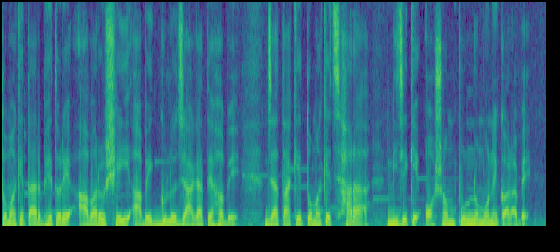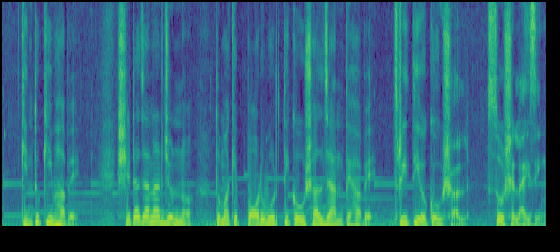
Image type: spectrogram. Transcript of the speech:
তোমাকে তার ভেতরে আবারও সেই আবেগগুলো জাগাতে হবে, যা তাকে তোমাকে ছাড়া নিজেকে অসম্পূর্ণ মনে করাবে। কিন্তু কীভাবে? সেটা জানার জন্য তোমাকে পরবর্তী কৌশল জানতে হবে। তৃতীয় কৌশল সোশ্যালাইজিং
